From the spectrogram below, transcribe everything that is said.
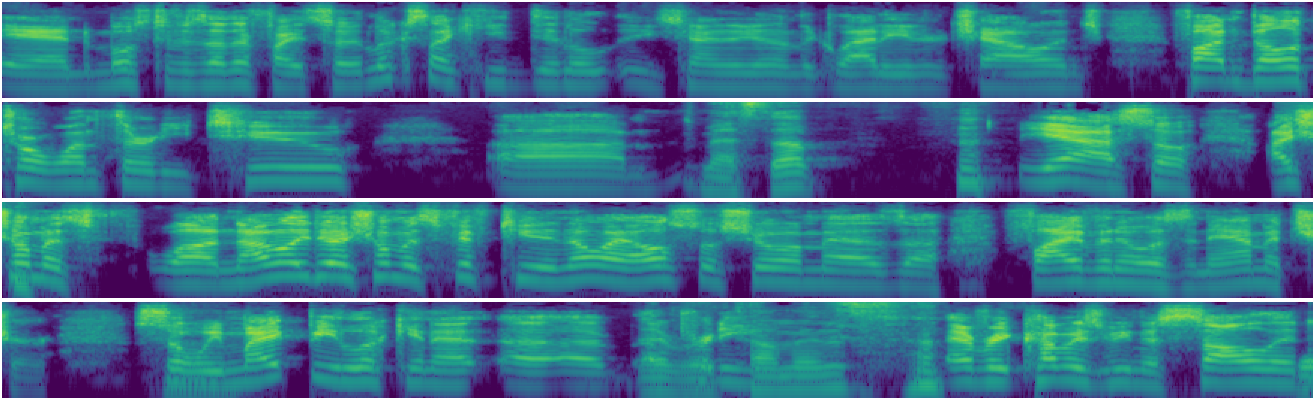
and most of his other fights, so it looks like he did. A, he's kind of in the Gladiator Challenge. Fought in Bellator 132. Um, It's messed up. yeah, so I show him as well. Not only do I show him as 15 and 0, I also show him as uh, five and 0 as an amateur. So we might be looking at a, a, a Everett pretty Cummings. Everett Cummings being a solid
